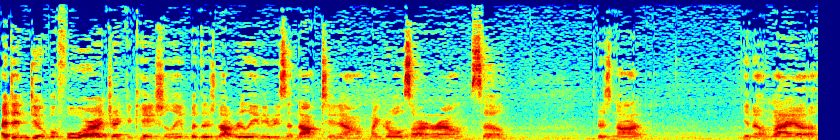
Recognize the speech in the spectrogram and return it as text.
I didn't do it before. I drink occasionally, but there's not really any reason not to now. My girls aren't around, so there's not. You know, my uh,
